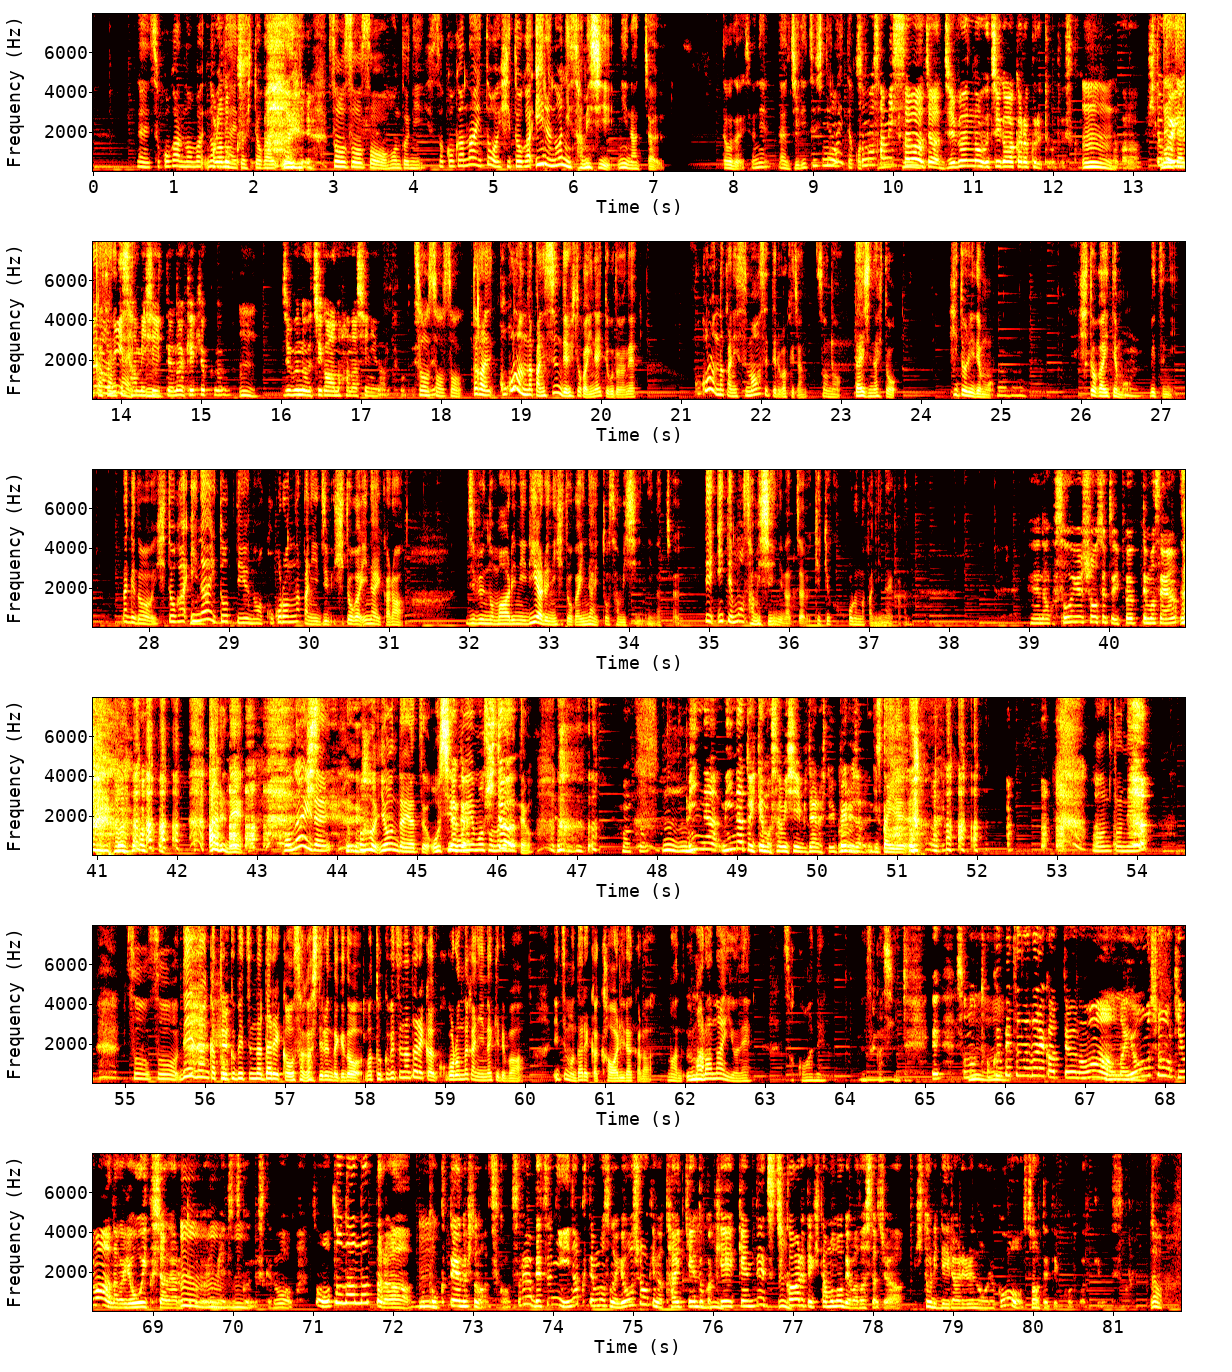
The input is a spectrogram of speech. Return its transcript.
でそこが伸ば伸びないと人がいる、はい。そうそうそう本当にそこがないと人がいるのに寂しいになっちゃうってことですよね。だから自立してないってことその寂しさは、じゃあ自分の内側から来るってことですか、うん。だから人がいるのに寂しいっていうのは結局うん。自分の内側の話になるってことですよね。そうそうそう。だから心の中に住んでる人がいないってことよね心の中に住まわせてるわけじゃん。その大事な人。一人でも。うんうん。人がいてもうん。別に、だけど人がいないとっていうのは心の中にじ人がいないから自分の周りにリアルに人がいないと寂しいになっちゃう。でいても寂しいになっちゃう。結局心の中にいないからね。えーなんかそういう小説いっぱい売ってません？あるね。こないだ読んだやつ推しもゆもそんなだったよ、本当。うんうん。みんなみんなといても寂しいみたいな人いっぱいいるじゃないですか。うんいっ 本当ね。そうそう。でなんか特別な誰かを探してるんだけど、まあ、特別な誰かが心の中にいなければいつも誰か代わりだから、まあ、埋まらないよね。そこはね難しい、えその特別な誰かっていうのは、うんまあ、幼少期はなんか養育者であるってことがイメージつくんですけど、その大人になったら特定の人なんですか、それは別にいなくてもその幼少期の体験とか経験で培われてきたもので私たちは一人でいられる能力を育てていくことができるんですか？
